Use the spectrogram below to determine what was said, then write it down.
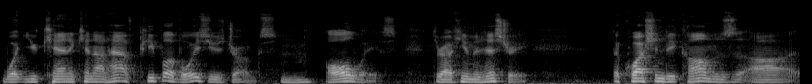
what you can and cannot have. People have always used drugs, Mhm. always throughout human history. The question becomes, uh,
